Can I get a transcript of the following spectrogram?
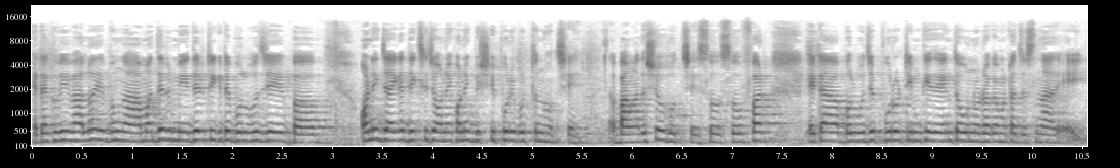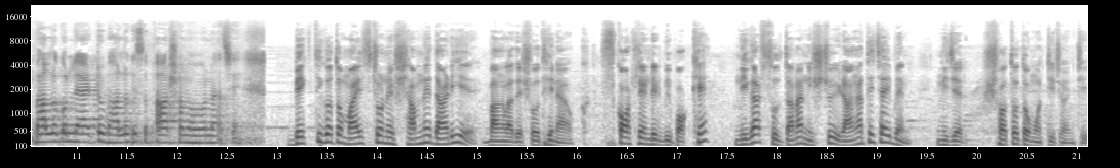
এটা খুবই ভালো এবং আমাদের মেয়েদের ক্রিকেটে বলব যে অনেক জায়গা দেখছি যে অনেক অনেক বেশি পরিবর্তন হচ্ছে। বাংলাদেশেও হচ্ছে। সো সোফার এটা বলব যে পুরো টিমকে কিন্তু অন্যরকম একটা just না, এই ভালো করলে একটু ভালো কিছু পাওয়ার সম্ভাবনা আছে। ব্যক্তিগত মাইলস্টোনের সামনে দাঁড়িয়ে বাংলাদেশ অধিনায়ক। স্কটল্যান্ডের বিপক্ষে নিগার সুলতানা নিশ্চয়ই রাঙাতে চাইবেন নিজের শততম টি টোয়েন্টি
